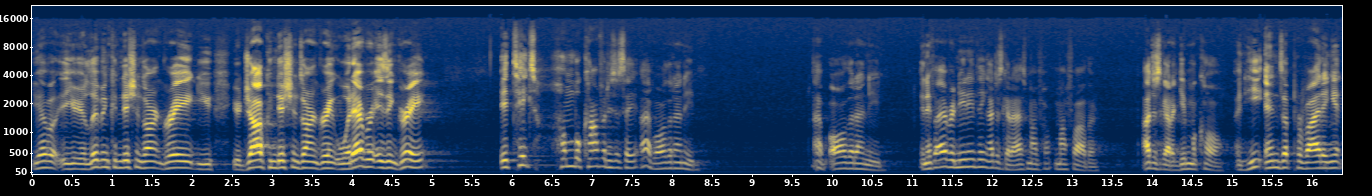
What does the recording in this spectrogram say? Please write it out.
You have a, your living conditions aren't great, you, your job conditions aren't great, whatever isn't great. It takes humble confidence to say, I have all that I need. I have all that I need. And if I ever need anything, I just got to ask my, my father. I just got to give him a call. And he ends up providing it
